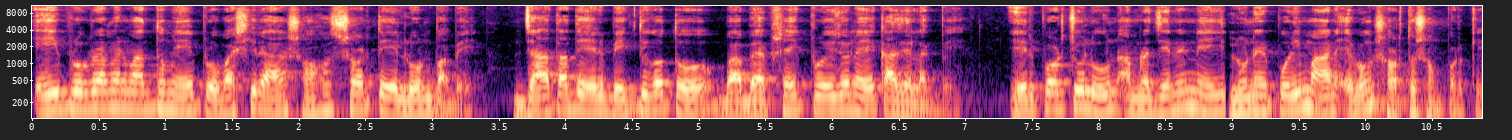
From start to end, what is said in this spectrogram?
এই প্রোগ্রামের মাধ্যমে প্রবাসীরা সহজ শর্তে লোন পাবে, যা তাদের ব্যক্তিগত বা ব্যবসায়িক প্রয়োজনে কাজে লাগবে। এরপর চলুন আমরা জেনে নেই লোনের পরিমাণ এবং শর্ত সম্পর্কে।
